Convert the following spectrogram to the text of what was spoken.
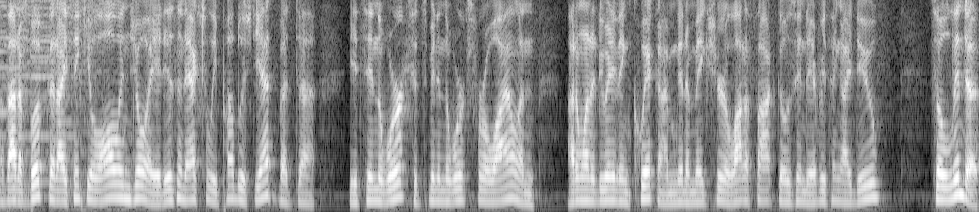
about a book that I think you'll all enjoy. It isn't actually published yet, but uh, it's in the works. It's been in the works for a while, and I don't want to do anything quick. I'm going to make sure a lot of thought goes into everything I do. So, Linda,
